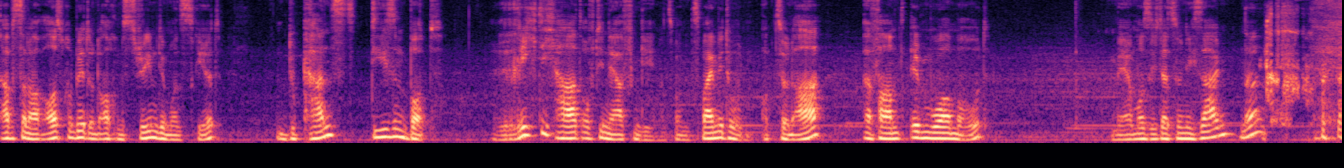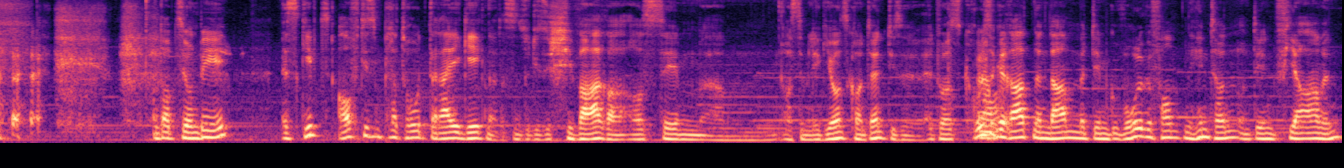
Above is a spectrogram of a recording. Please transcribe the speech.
Habe es dann auch ausprobiert und auch im Stream demonstriert. Du kannst diesem Bot richtig hart auf die Nerven gehen. Und zwar mit zwei Methoden. Option A, er farmt im War Mode. Mehr muss ich dazu nicht sagen. Ne? und Option B, es gibt auf diesem Plateau drei Gegner. Das sind so diese Shivara aus dem, ähm, aus dem Legions-Content. Diese etwas größer ja. geratenen Damen mit dem wohlgeformten Hintern und den vier Armen.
